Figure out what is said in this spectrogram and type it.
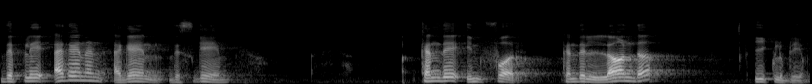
they play again and again this game, can they infer, can they learn the equilibrium?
